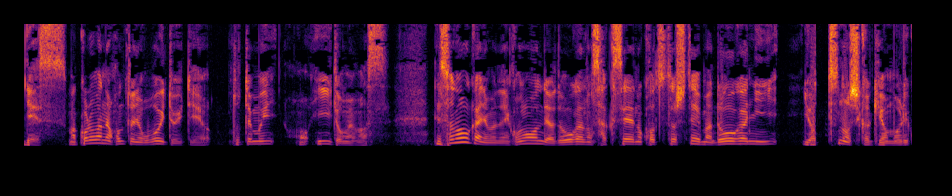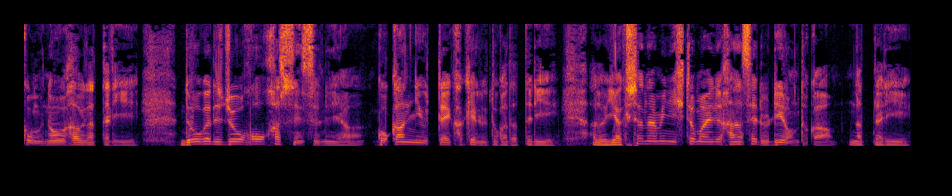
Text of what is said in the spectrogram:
です。まあ、これはね、本当に覚えておいてよ。とてもいいいいと思います。で、その他にもね、この本では動画の作成のコツとして、まあ、動画に4つの仕掛けを盛り込むノウハウだったり、動画で情報発信するには五感に訴えかけるとかだったり、あと役者並みに人前で話せる理論とかだったり、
